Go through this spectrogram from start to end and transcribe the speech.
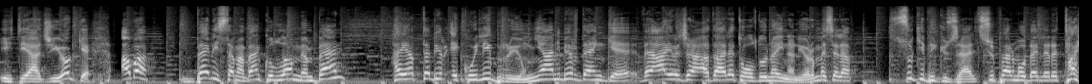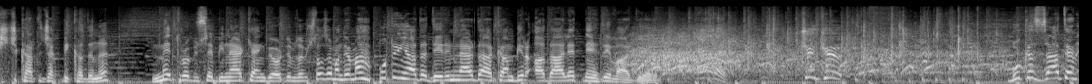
ihtiyacı yok ki? Ama ben istemem. Ben kullanmıyorum. Ben hayatta bir equilibrium yani bir denge ve ayrıca adalet olduğuna inanıyorum. Mesela su gibi güzel, süper modellere taş çıkartacak bir kadını metrobüse binerken gördüğüm zaman işte o zaman diyorum ah bu dünyada derinlerde akan bir adalet nehri var diyorum. Evet. Çünkü bu kız zaten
